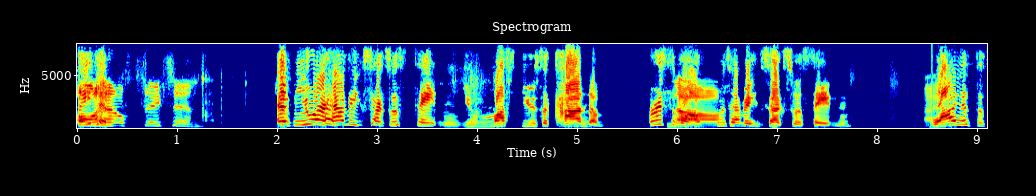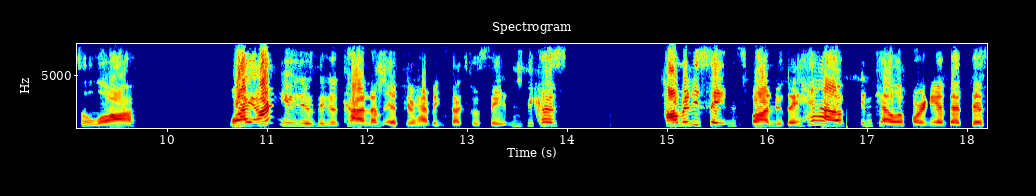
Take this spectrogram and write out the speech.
Oh Satan. hell Satan. If you are having sex with Satan, you must use a condom. First of No. all, who's having sex with Satan? I- Why is this a law? Why aren't you using a condom if you're having sex with Satan? Because how many Satan spawn do they have in California that this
